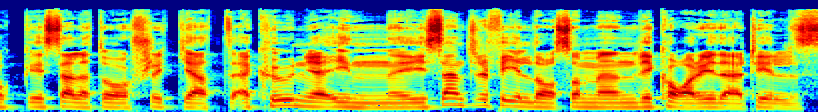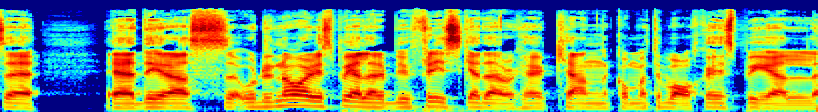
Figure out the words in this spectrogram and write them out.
och istället då skickat Acuna in i centerfield då som en vikarie där tills deras ordinarie spelare blir friska där och kan komma tillbaka i spel.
